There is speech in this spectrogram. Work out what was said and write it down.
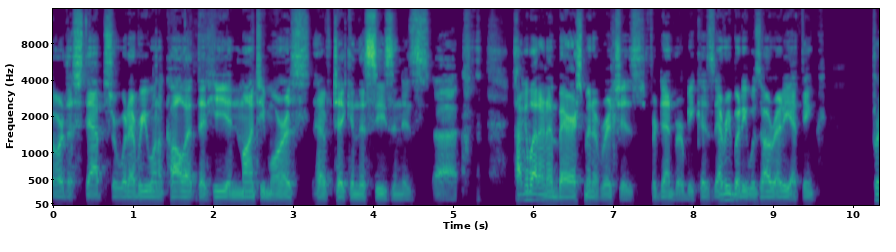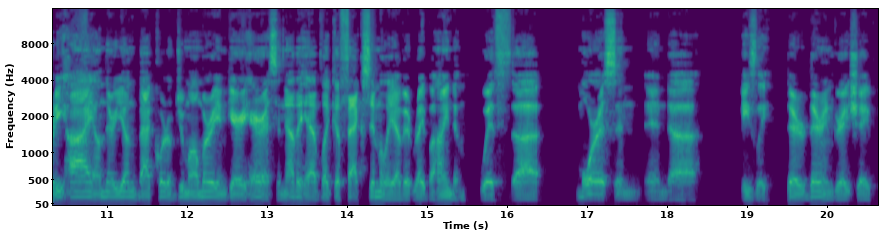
or the steps or whatever you want to call it that he and Monte Morris have taken this season is uh, talk about an embarrassment of riches for Denver because everybody was already, I think, pretty high on their young backcourt of Jamal Murray and Gary Harris, and now they have like a facsimile of it right behind them with uh, Morris and and uh, Beasley. They're they're in great shape.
